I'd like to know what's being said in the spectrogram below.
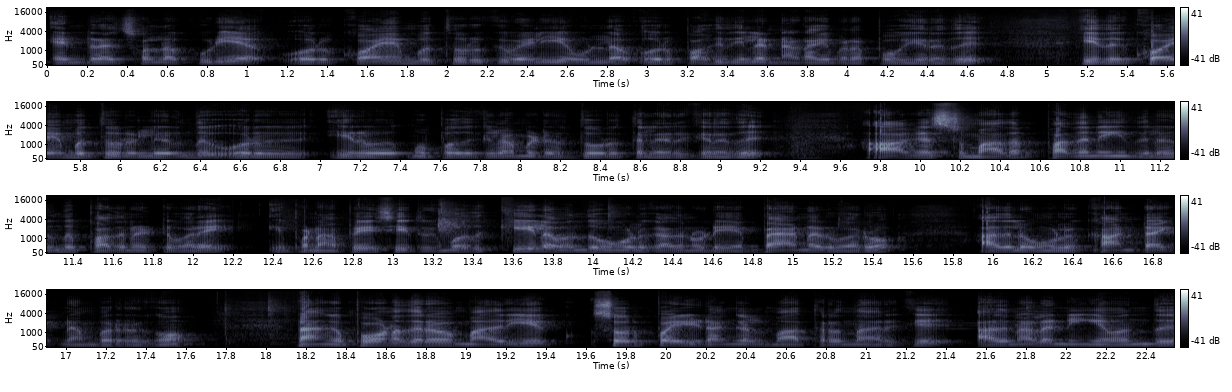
என்ற சொல்லக்கூடிய ஒரு கோயம்புத்தூருக்கு வெளியே உள்ள ஒரு பகுதியில் நடைபெறப் போகிறது. இது கோயம்புத்தூரிலிருந்து ஒரு இரு முப்பது கிலோமீட்டர் தூரத்தில் இருக்கிறது. ஆகஸ்ட் மாதம் பதினைந்திலிருந்து பதினெட்டு வரை இப்போ நான் பேசிகிட்டு இருக்கும்போது கீழே வந்து உங்களுக்கு அதனுடைய பேனர் வரும். அதில் உங்களுக்கு கான்டாக்ட் நம்பர் இருக்கும். நாங்கள் போன தடவை மாதிரியே சொற்ப இடங்கள் மாத்திரம்தான் இருக்குது அதனால் நீங்கள் வந்து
